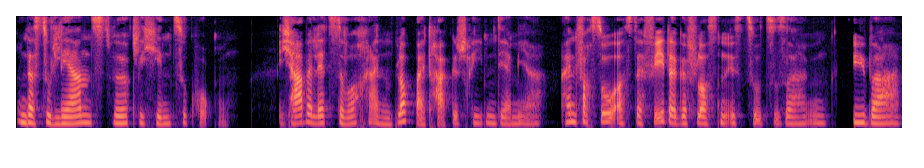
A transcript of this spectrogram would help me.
und dass du lernst, wirklich hinzugucken. Ich habe letzte Woche einen Blogbeitrag geschrieben, der mir einfach so aus der Feder geflossen ist, sozusagen, über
